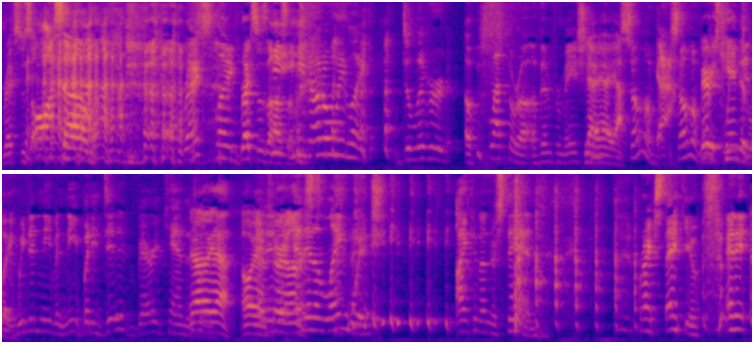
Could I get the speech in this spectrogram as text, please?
Rex was awesome. Rex, like Rex was awesome. He, not only like delivered a plethora of information. Yeah, yeah, yeah. Some of Yeah. some of Very candidly. we didn't, we didn't even need, but he did it very candidly. Oh yeah. Oh yeah. and, in honest. and in a language I can understand. Rex, thank you. And it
